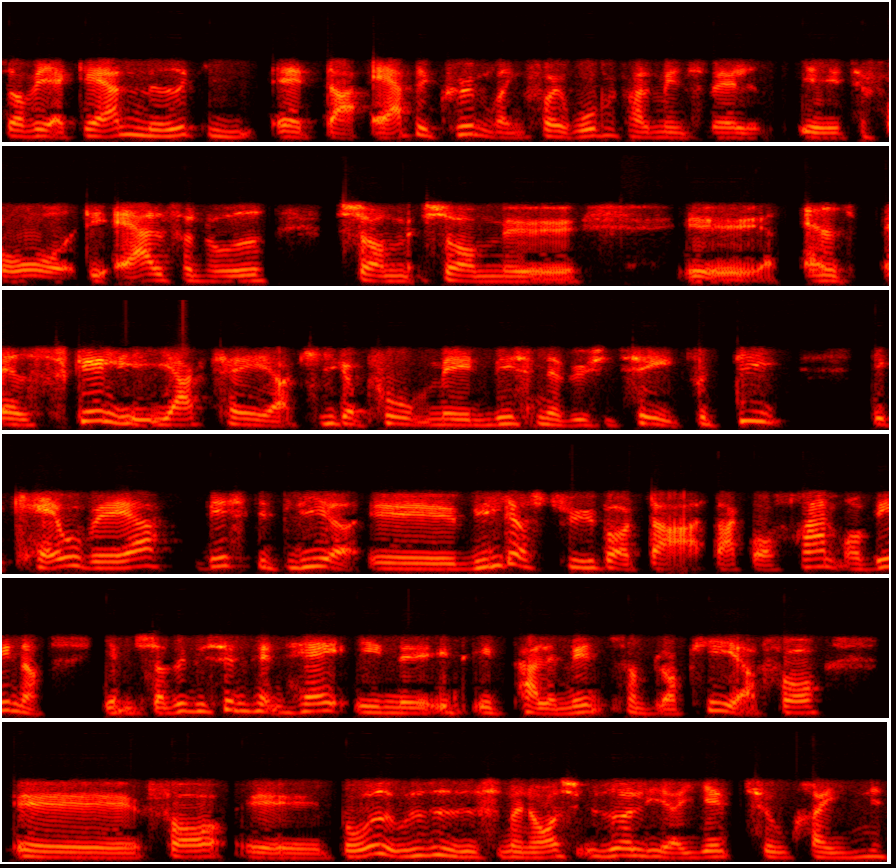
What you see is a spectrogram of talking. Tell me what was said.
så vil jeg gerne medgive, at der er bekymring for Europaparlamentsvalget øh, til foråret. Det er altså noget, som, som øh, øh, ad, adskillige jagttager kigger på med en vis nervøsitet, fordi det kan jo være, hvis det bliver øh, Wilders-typer, der, der går frem og vinder, jamen så vil vi simpelthen have en, øh, et, et parlament, som blokerer for, øh, for øh, både udvidelse, men også yderligere hjælp til Ukraine.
